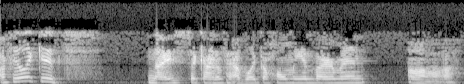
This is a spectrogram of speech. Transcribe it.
I feel like it's nice to kind of have like a homey environment. Uh,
